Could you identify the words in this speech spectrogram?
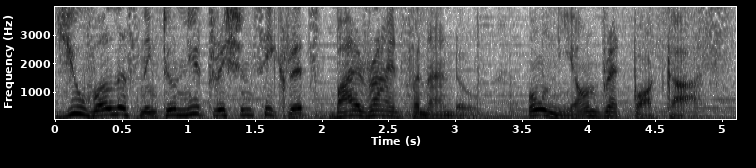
You were listening to Nutrition Secrets by Ryan Fernando, only on Red Podcasts.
